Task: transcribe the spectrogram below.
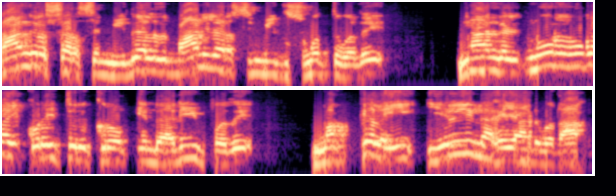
காங்கிரஸ் அரசின் மீது அல்லது மாநில அரசின் மீது சுமத்துவது நாங்கள் நூறு ரூபாய் குறைத்திருக்கிறோம் என்று அறிவிப்பது மக்களை எள்ளி நகையாடுவதாகும்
